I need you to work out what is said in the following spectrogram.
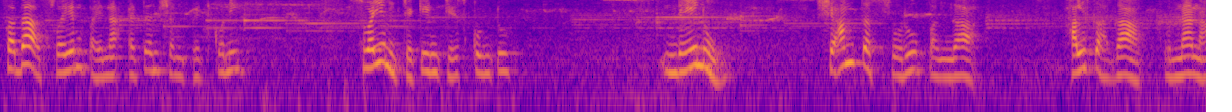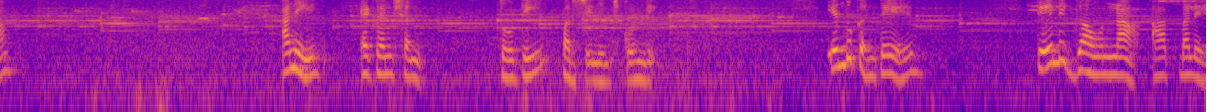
సదా స్వయం పైన అటెన్షన్ పెట్టుకొని స్వయం చెకింగ్ చేసుకుంటూ నేను శాంత స్వరూపంగా హల్కాగా ఉన్నానా అని అటెన్షన్ తోటి పరిశీలించుకోండి. ఎందుకంటే తేలిగ్గా ఉన్న ఆత్మలే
